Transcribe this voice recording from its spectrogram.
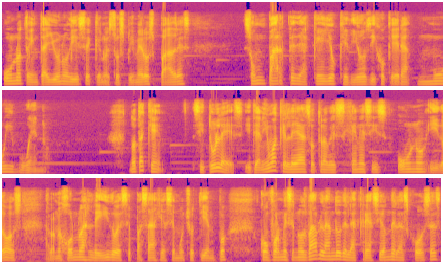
1.31 dice que nuestros primeros padres son parte de aquello que Dios dijo que era muy bueno. Nota que si tú lees, y te animo a que leas otra vez Génesis 1 y 2, a lo mejor no has leído ese pasaje hace mucho tiempo, conforme se nos va hablando de la creación de las cosas,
